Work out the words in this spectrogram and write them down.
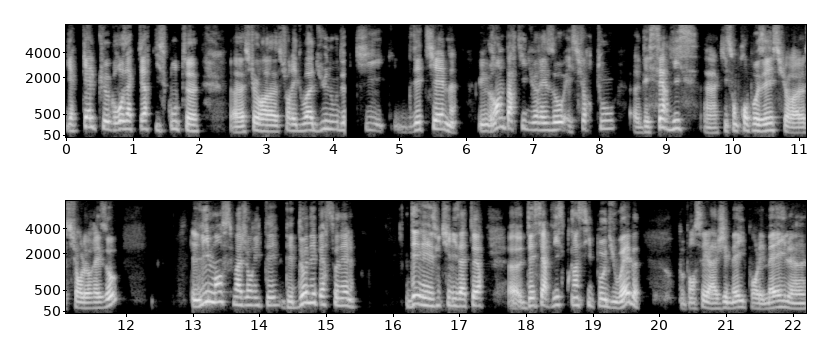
il y a quelques gros acteurs qui se comptent euh, sur, sur les doigts d'une ou deux qui détiennent une grande partie du réseau et surtout des services qui sont proposés sur, sur le réseau, l'immense majorité des données personnelles des utilisateurs des services principaux du web, on peut penser à Gmail pour les mails,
